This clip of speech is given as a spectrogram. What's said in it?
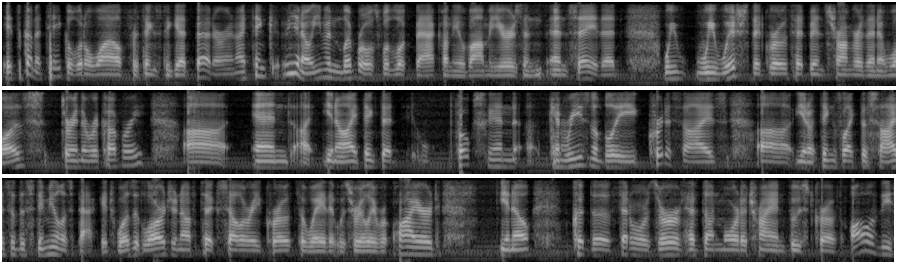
it's going to take a little while for things to get better. And I think you know even liberals would look back on the Obama years and and say that we we wish that growth had been stronger than it was during the recovery. Uh, and uh, you know I think that folks can can reasonably criticize, uh, you know, things like the size of the stimulus package. Was it large enough to accelerate growth the way that was really required? You know, could the Federal Reserve have done more to try and boost growth? All of these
